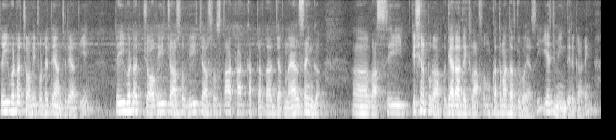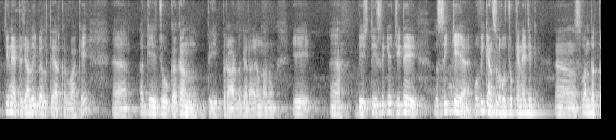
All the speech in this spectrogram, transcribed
23/24 ਤੁਹਾਡੇ ਧਿਆਨ ਚ ਲਿਆ ਦਈਏ। 23/24 420 467 68 ਦਾ ਜਰਨੈਲ ਸਿੰਘ ਵਾਸੀ ਕਿਸ਼ਨਪੁਰਾ ਵਗੈਰਾ ਦੇ ਖਿਲਾਫ ਮੁਕੱਦਮਾ ਦਰਜ ਹੋਇਆ ਸੀ ਇਹ ਜ਼ਮੀਨ ਦੇ ਰਿਗਾਰਡਿੰਗ ਜਿਹਨੇ ਇੱਕ ਜਾਲੀ ਬਿੱਲ ਤਿਆਰ ਕਰਵਾ ਕੇ ਅੱਗੇ ਜੋ ਗਗਨ ਦੀ ਬਰਾੜ ਵਗੈਰਾ ਹੈ ਉਹਨਾਂ ਨੂੰ ਇਹ ਅ, ਵੇਚਤੀ ਸੀਗੇ ਜਿਹਦੇ ਵਸੀਕੇ ਹੈ ਉਹ ਵੀ ਕੈਨਸਲ ਹੋ ਚੁੱਕੇ ਨੇ ਜੀ ਅ, ਸੰਬੰਧਿਤ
